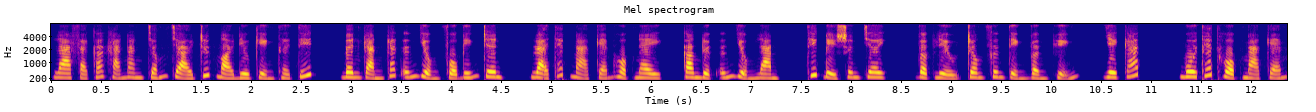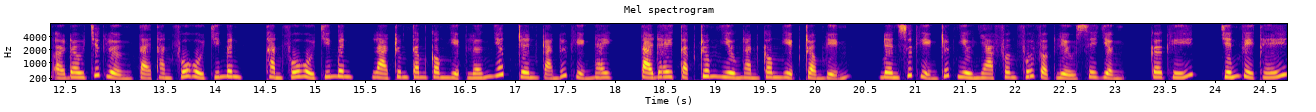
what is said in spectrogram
là phải có khả năng chống chọi trước mọi điều kiện thời tiết. Bên cạnh các ứng dụng phổ biến trên, loại thép mạ kẽm hộp này còn được ứng dụng làm thiết bị sân chơi, vật liệu trong phương tiện vận chuyển, dây cáp. Mua thép hộp mạ kẽm ở đâu chất lượng tại thành phố Hồ Chí Minh? Thành phố Hồ Chí Minh là trung tâm công nghiệp lớn nhất trên cả nước hiện nay. Tại đây tập trung nhiều ngành công nghiệp trọng điểm, nên xuất hiện rất nhiều nhà phân phối vật liệu xây dựng, cơ khí. Chính vì thế,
